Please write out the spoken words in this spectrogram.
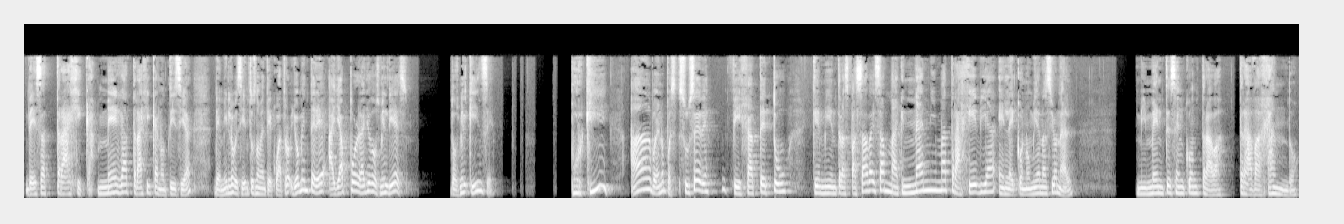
de esa trágica, mega trágica noticia de 1994, yo me enteré allá por el año 2010, 2015. ¿Por qué? Ah, bueno, pues sucede, fíjate tú, que mientras pasaba esa magnánima tragedia en la economía nacional, mi mente se encontraba trabajando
